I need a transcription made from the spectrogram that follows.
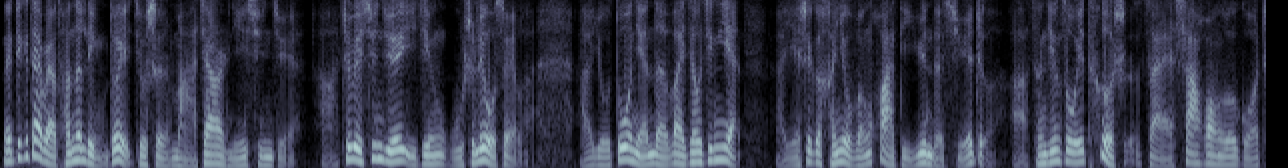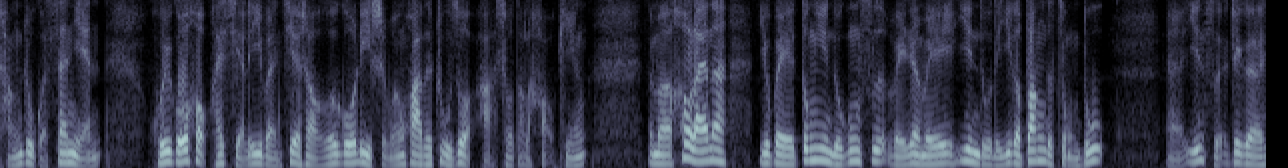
那这个代表团的领队就是马加尔尼勋爵。啊，这位勋爵已经五十六岁了，啊，有多年的外交经验，啊，也是个很有文化底蕴的学者，啊，曾经作为特使在沙皇俄国常驻过三年，回国后还写了一本介绍俄国历史文化的著作啊，受到了好评。那么后来呢，又被东印度公司委任为印度的一个邦的总督。呃，因此，这个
